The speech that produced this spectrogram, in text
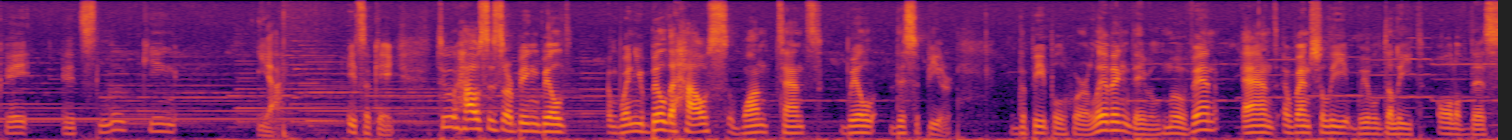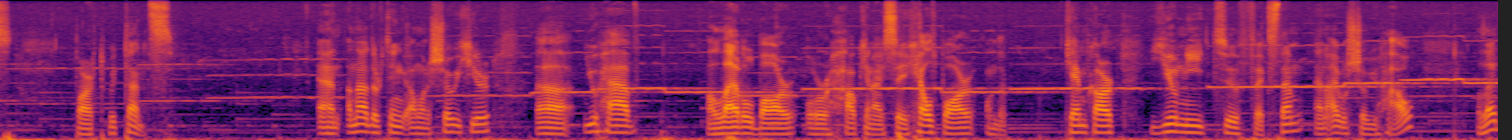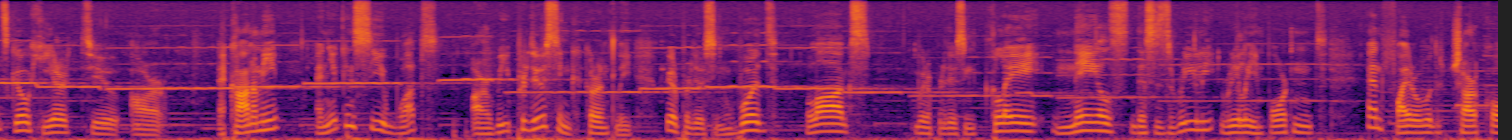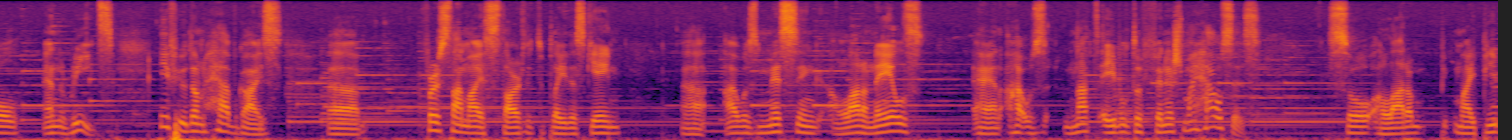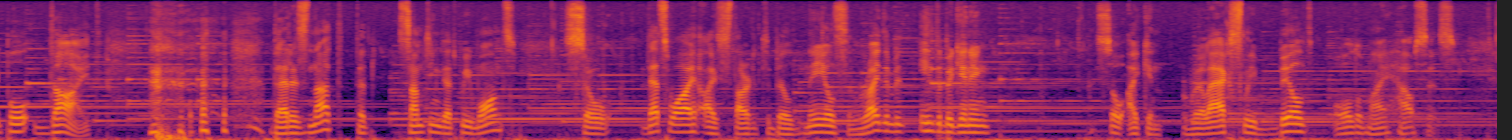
Okay it's looking yeah it's okay. Two houses are being built. And when you build a house one tent will disappear. The people who are living they will move in and eventually we will delete all of this part with tents. And another thing I want to show you here uh, you have a level bar or how can I say health bar on the cam card. You need to fix them and I will show you how. Let's go here to our economy and you can see what are we producing currently. We are producing wood logs we're producing clay nails. This is really really important and firewood charcoal and reeds. If you don't have guys uh, first time I started to play this game uh, I was missing a lot of nails and I was not able to finish my houses. So a lot of my people died. That is not that something that we want. So that's why I started to build nails right in the beginning so I can relaxly build all of my houses.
